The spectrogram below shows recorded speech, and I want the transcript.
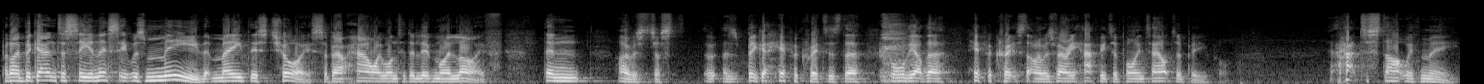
But I began to see, unless it was me that made this choice about how I wanted to live my life, then I was just as big a hypocrite as the, all the other hypocrites that I was very happy to point out to people. It had to start with me.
